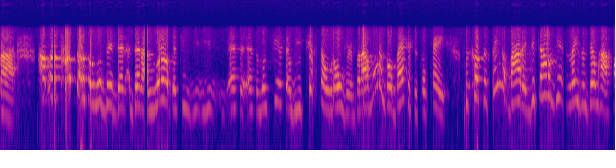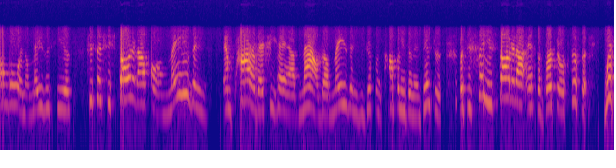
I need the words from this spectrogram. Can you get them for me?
side. Talk to us a little bit that that I love that you you, you as a as a little kid said you tiptoed over it, but I want to go back if it's okay because the thing about it, did y'all get ladies and gentlemen how humble and amazing she is? She said she started out for amazing empire that she has now, the amazing different companies and adventures. But you say you started out as the virtual assistant, which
